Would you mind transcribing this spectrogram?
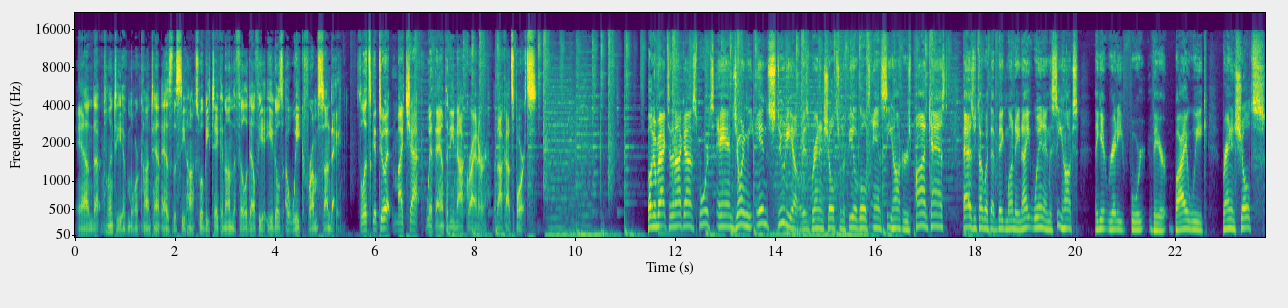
and uh, plenty of more content as the Seahawks will be taking on the Philadelphia Eagles a week from Sunday. So let's get to it. My chat with Anthony Knockreiner, the Knockout Sports. Welcome back to the Knockout Sports, and joining me in studio is Brandan Schultz from the Field Goals and Seahawkers podcast as we talk about that big Monday night win and the Seahawks. They get ready for their bye week. Brandan Schultz,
